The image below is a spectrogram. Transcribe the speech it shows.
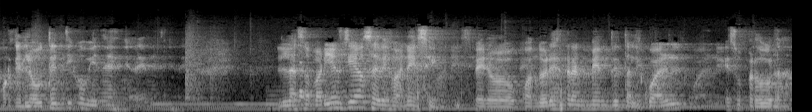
porque lo auténtico viene desde adentro. Las apariencias se desvanecen, pero cuando eres realmente tal cual, eso perdura.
